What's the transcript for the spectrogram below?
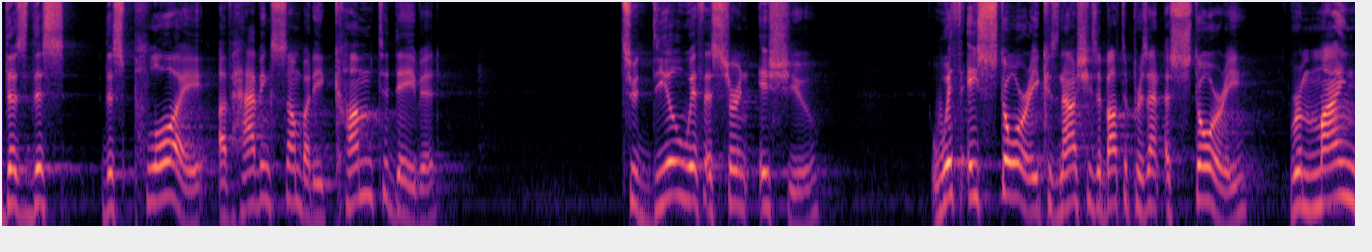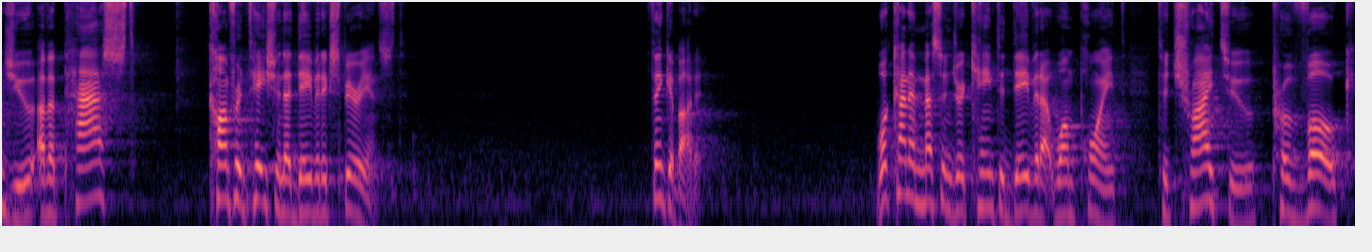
Does this, this ploy of having somebody come to David to deal with a certain issue with a story, because now she's about to present a story, remind you of a past confrontation that David experienced. Think about it. What kind of messenger came to David at one point to try to provoke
